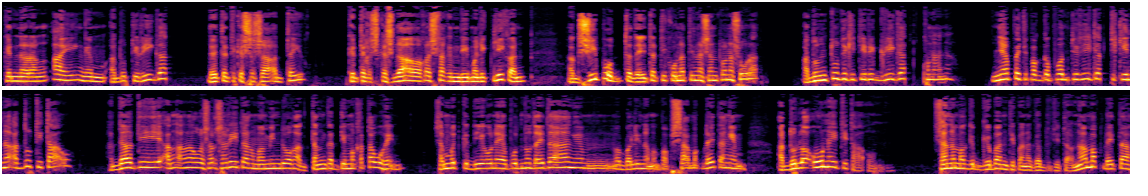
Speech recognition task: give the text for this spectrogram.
ken narangay, ngem adu ti rigat, dito ti kasasaad tayo Kitakas kas dawa kas ta hindi maliklikan, agsipod ta dayta ti kunatin na santo na surat. Adun to di kitirigrigat kunana. Nya pa ti paggapuan ti rigat ti kinaado ti tao. At dati ang angaw sarsarita ang mamindo ang agtanggad ti makatawin. Samot ka di unay apod no dayta angem, mabali na mapapasamak dayta angem, adula unay ti taon. Sana magibgiban ti panagado ti tao. Namak dayta,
